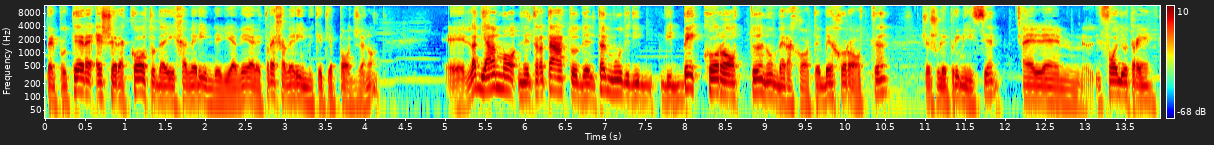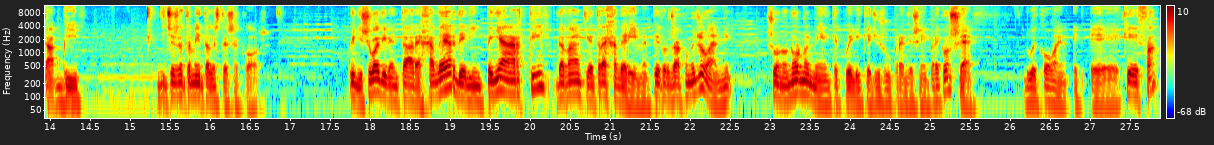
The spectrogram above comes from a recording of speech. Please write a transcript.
per poter essere accolto dai Haverim, devi avere tre Haverim che ti appoggiano, eh, l'abbiamo nel trattato del Talmud di, di Bekorot, non Berachot, Bekorot, cioè sulle primizie, il, ehm, il foglio 30b, dice esattamente la stessa cosa. Quindi se vuoi diventare Haver devi impegnarti davanti a tre Haverim. Pietro, Giacomo e Giovanni sono normalmente quelli che Gesù prende sempre con sé, due Cohen e, e Kefa,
